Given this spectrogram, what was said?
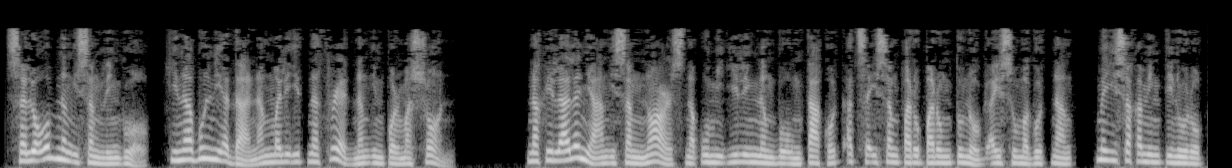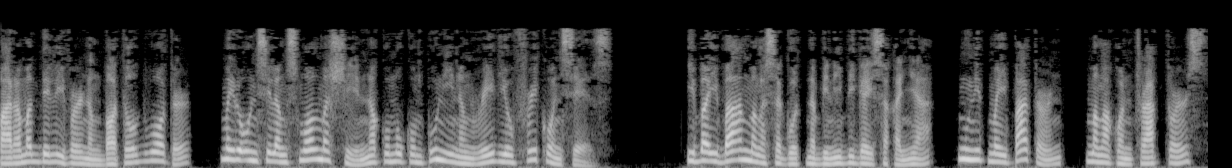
Sa loob ng isang linggo, hinabol ni Adan ang maliit na thread ng impormasyon. Nakilala niya ang isang nurse na umiiling ng buong takot at sa isang paru-parong tunog ay sumagot ng, may isa kaming tinuro para mag-deliver ng bottled water, mayroon silang small machine na kumukumpuni ng radio frequencies. Iba-iba ang mga sagot na binibigay sa kanya, ngunit may pattern, mga contractors,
